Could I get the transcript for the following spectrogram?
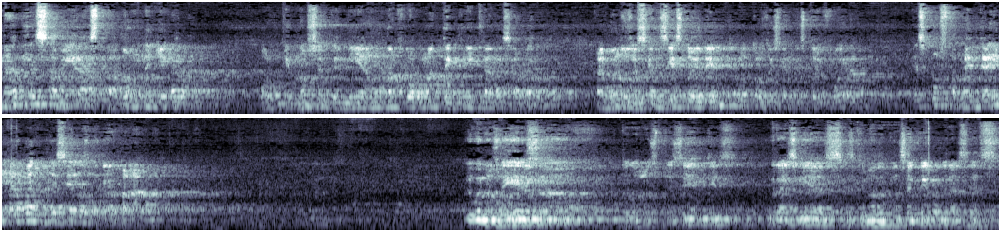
nadie sabía hasta dónde llegar porque no se tenía una forma técnica de saber. Algunos decían si estoy dentro, otros decían que estoy fuera. Es justamente ahí, pero bueno, le cedo la palabra. Muy buenos días a todos los presentes. Gracias, estimado consejero, gracias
